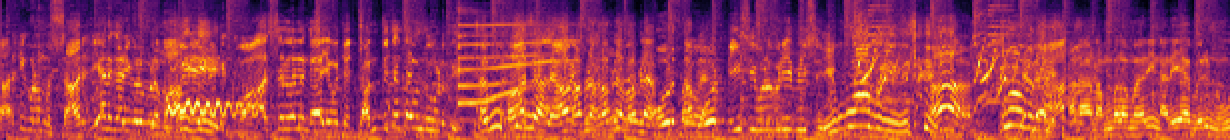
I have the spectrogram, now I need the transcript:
கறி குழம்பு சரியான கறி குழம்புல வாசல்ல காய வச்ச சந்து சத்தா வந்து மாப்பிள. ஒரு பீஸ் இவ்வளவு பெரிய பீஸ். இவ்வளவு பெரிய ஆனா நம்மள மாதிரி நிறைய பேர் நியூ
